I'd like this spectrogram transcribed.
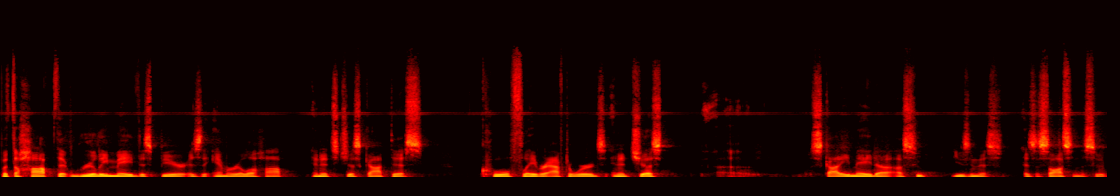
but the hop that really made this beer is the Amarillo hop, and it's just got this cool flavor afterwards. And it just uh, Scotty made a, a soup using this as a sauce in the soup.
